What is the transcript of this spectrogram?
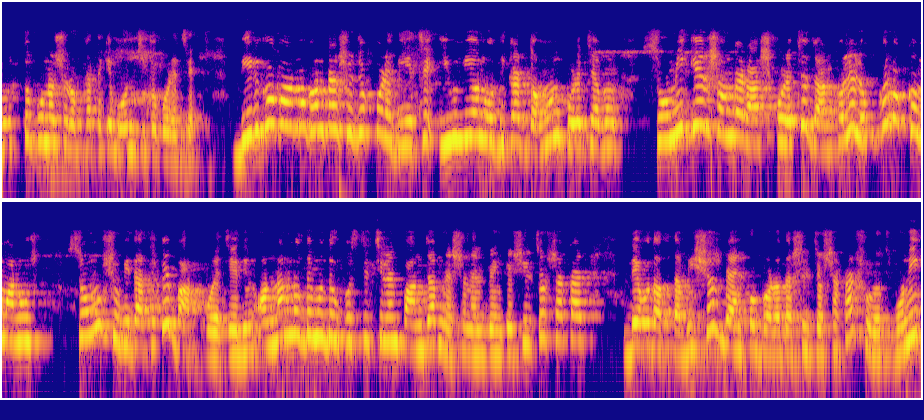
গুরুত্বপূর্ণ সুরক্ষা থেকে বঞ্চিত করেছে। দীর্ঘ কর্মঘণ্টার সুযোগ করে দিয়েছে, ইউনিয়ন অধিকার দমন করেছে এবং শ্রমিকের সংখ্যা হ্রাস করেছে, যার ফলে লক্ষ লক্ষ মানুষ শ্রম সুবিধা থেকে বাদ পড়েছে। এদিন অন্যান্যদের মধ্যে উপস্থিত ছিলেন পাঞ্জাব ন্যাশনাল ব্যাংকের শিলচর শাখার দেবদত্তা বিশ্বাস, ব্যাংক অফ বরোদা শিলচর শাখার সুরজ বণিক,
